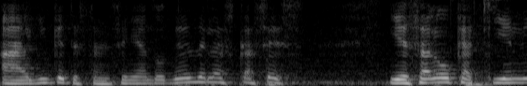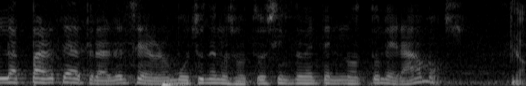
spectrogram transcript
a alguien que te está enseñando desde la escasez. Y es algo que aquí en la parte de atrás del cerebro muchos de nosotros simplemente no toleramos. No.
